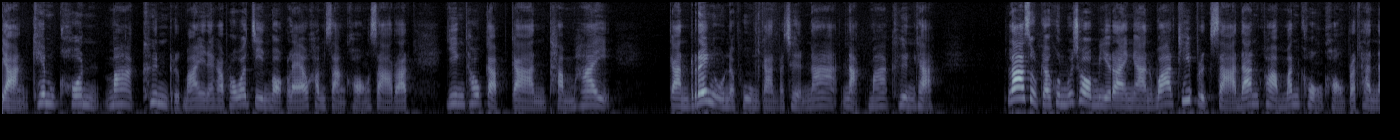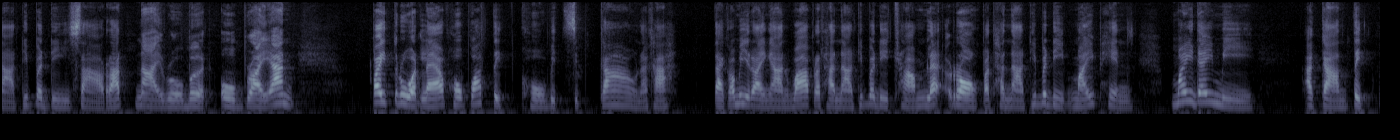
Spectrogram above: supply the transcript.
อย่างเข้มข้นมากขึ้นหรือไม่นะคะเพราะว่าจีนบอกแล้วคำสั่งของสหรัฐยิ่งเท่ากับการทำให้การเร่งอุณหภูมิการเผชิญหน้าหนักมากขึ้นค่ะ ล่าสุดค่ะคุณผู้ชมมีรายงานว่าที่ปรึกษาด้านความมั่นคงของประธานาธิบดีสหรัฐนายโรเบิร์ตโอไบรอันไปตรวจแล้วพบว่าติดโควิด -19 นะคะ แต่ก็มีรายงานว่าประธานาธิบดีทรัมป์และรองประธานาธิบดีไมค์เพนส์ไม่ได้มี อาการติดไป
